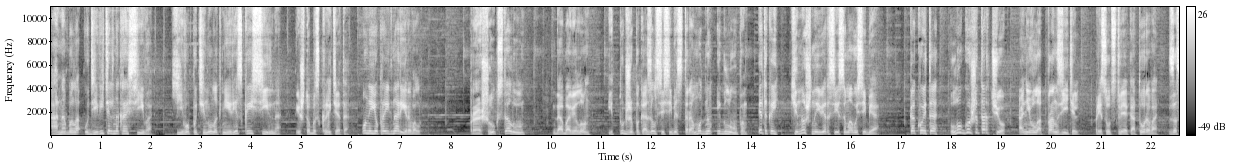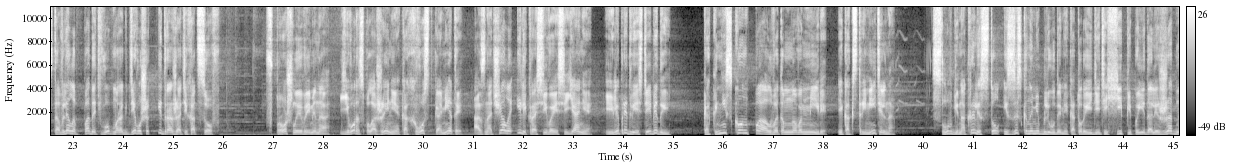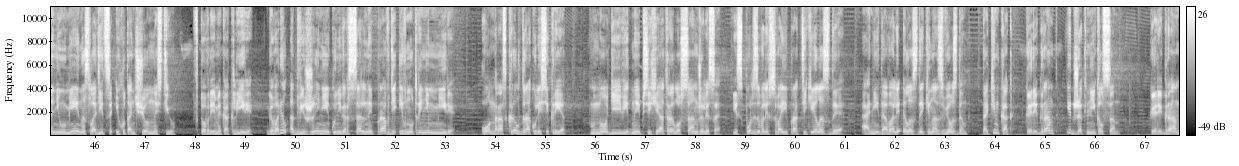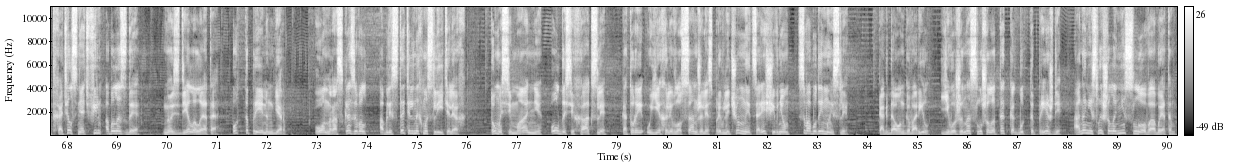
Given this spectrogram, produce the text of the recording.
Она была удивительно красива. Его потянуло к ней резко и сильно, и чтобы скрыть это, он ее проигнорировал. «Прошу к столу», — добавил он, и тут же показался себе старомодным и глупым, этакой киношной версией самого себя. Какой-то Лугоша Торчок, а не Влад Пронзитель, присутствие которого заставляло падать в обморок девушек и дрожать их отцов – в прошлые времена его расположение, как хвост кометы, означало или красивое сияние, или предвестие беды. Как низко он пал в этом новом мире, и как стремительно. Слуги накрыли стол изысканными блюдами, которые дети хиппи поедали жадно, не умея насладиться их утонченностью, в то время как Лири говорил о движении к универсальной правде и внутреннем мире. Он раскрыл Дракуле секрет – Многие видные психиатры Лос-Анджелеса использовали в своей практике ЛСД. Они давали ЛСД кинозвездам, таким как Кэрри Грант и Джек Николсон. Кэрри Грант хотел снять фильм об ЛСД, но сделал это Отто Премингер. Он рассказывал о блистательных мыслителях – Томасе Манни, Олдосе Хаксли, которые уехали в Лос-Анджелес, привлеченные царящей в нем свободой мысли. Когда он говорил, его жена слушала так, как будто прежде она не слышала ни слова об этом.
